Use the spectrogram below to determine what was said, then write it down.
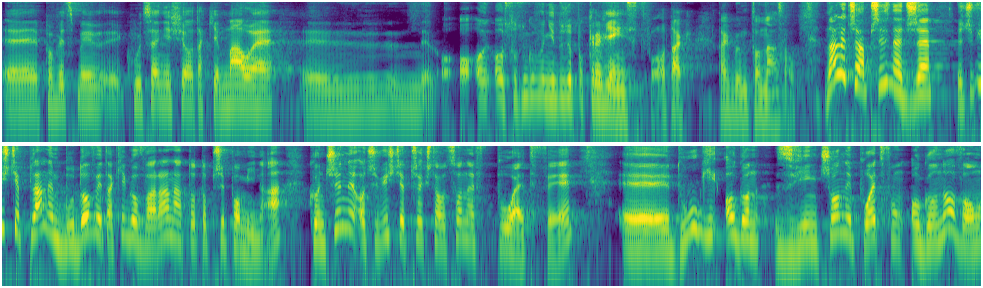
e, powiedzmy, kłócenie się o takie małe, e, o, o, o, stosunkowo nieduże pokrewieństwo, o tak, tak bym to nazwał. No ale trzeba przyznać, że rzeczywiście planem budowy takiego warana to to przypomina. Kończyny oczywiście przekształcone w płetwy, E, długi ogon zwieńczony płetwą ogonową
